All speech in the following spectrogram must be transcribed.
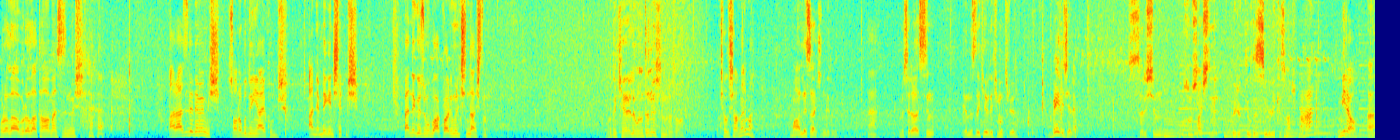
Oralar buralar tamamen sizinmiş. Arazi dedeminmiş. Sonra bu dünyayı kurmuş. Annem de genişletmiş. Ben de gözümü bu akvaryumun içinde açtım. Buradaki her elemanı tanıyorsundur o zaman. Çalışanları mı? Mahalle sakinlerini. Ha. Mesela sizin yanınızdaki evde kim oturuyor? Beylice'le. Sarışın, uzun saçlı, kuyruk yıldız isimli bir kız var. Aha. Mira o. Ha.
